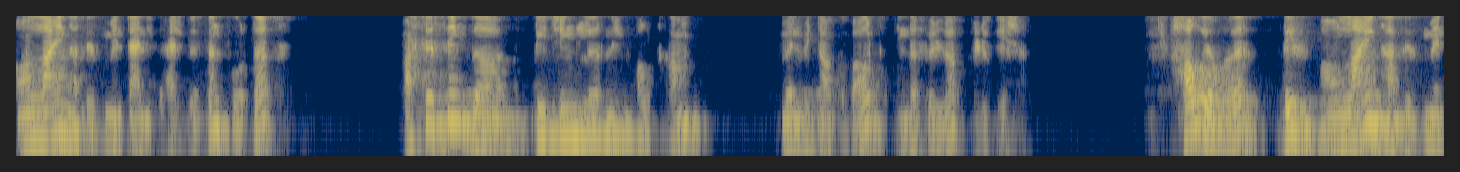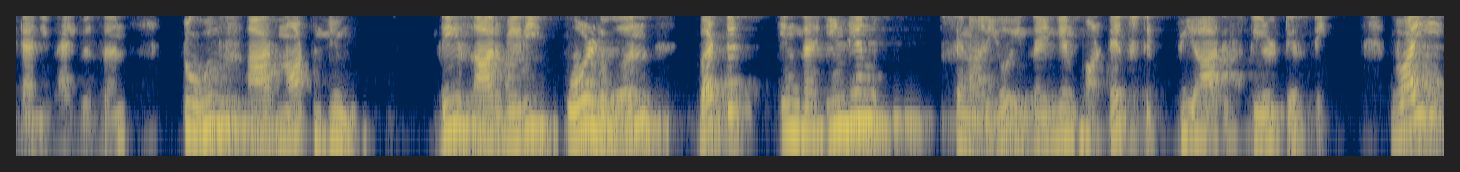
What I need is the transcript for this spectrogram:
online assessment and evaluation for the assessing the teaching learning outcome when we talk about in the field of education. However, this online assessment and evaluation tools are not new. These are very old one, but in the Indian scenario, in the Indian context, we are still testing. Why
